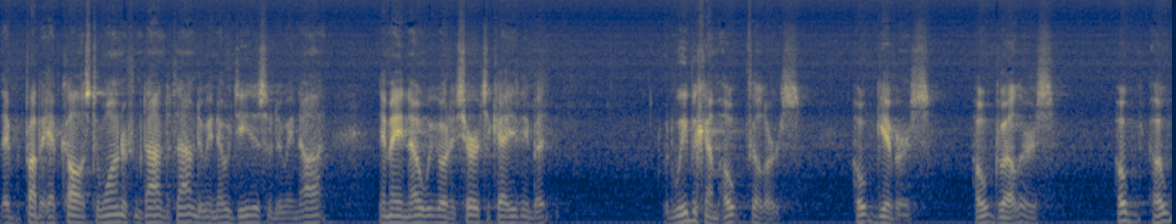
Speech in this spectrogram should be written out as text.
they probably have cause to wonder from time to time do we know Jesus or do we not? They may know we go to church occasionally, but would we become hope fillers, hope givers, hope dwellers, hope, hope,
